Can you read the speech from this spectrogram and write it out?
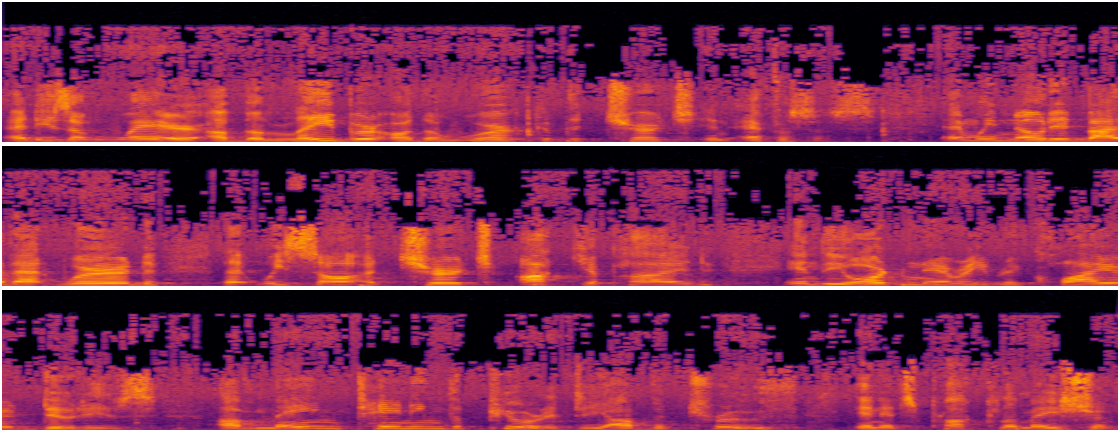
and he's aware of the labor or the work of the church in Ephesus. And we noted by that word that we saw a church occupied in the ordinary required duties of maintaining the purity of the truth in its proclamation.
